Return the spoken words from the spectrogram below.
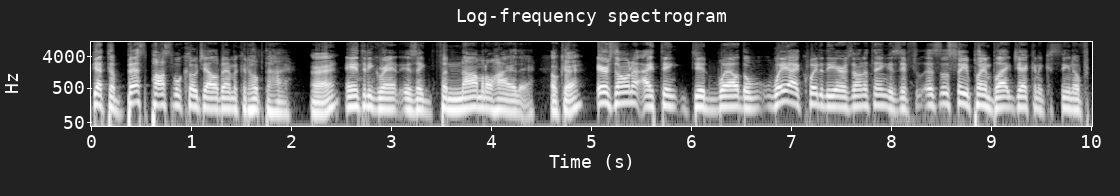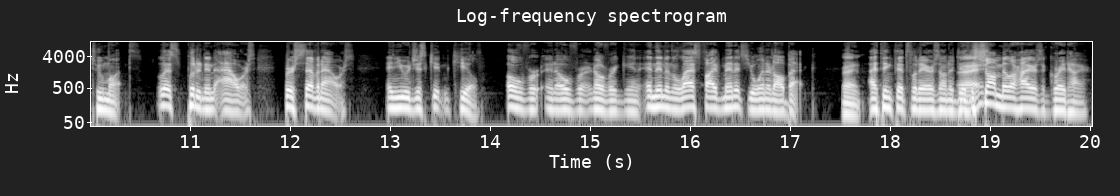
got the best possible coach Alabama could hope to hire. All right. Anthony Grant is a phenomenal hire there. Okay. Arizona, I think, did well. The way I equated the Arizona thing is if, let's, let's say you're playing blackjack in a casino for two months. Let's put it in hours, for seven hours, and you were just getting killed over and over and over again. And then in the last five minutes, you win it all back. Right. I think that's what Arizona did. All The right. Sean Miller hire is a great hire.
